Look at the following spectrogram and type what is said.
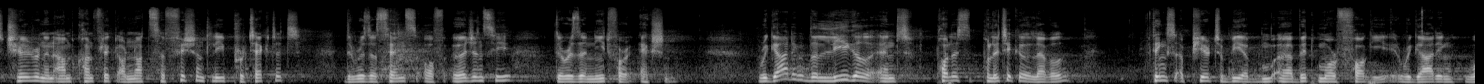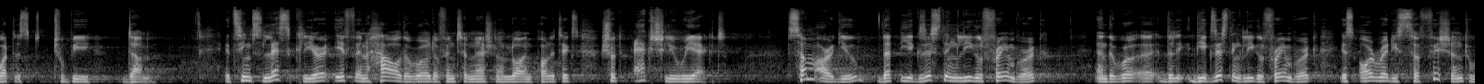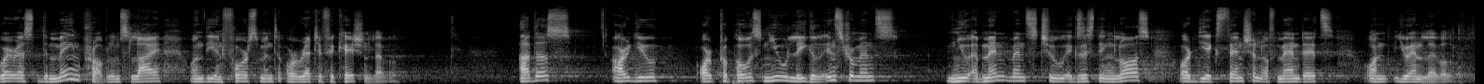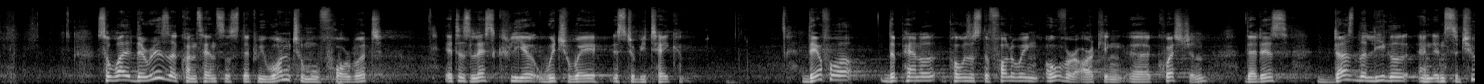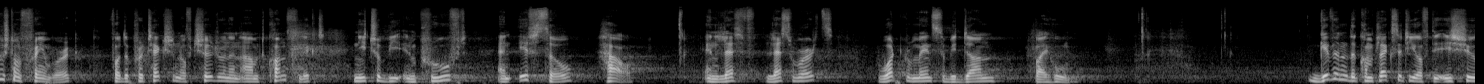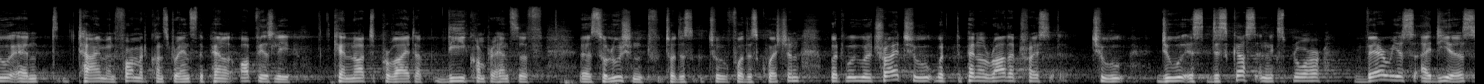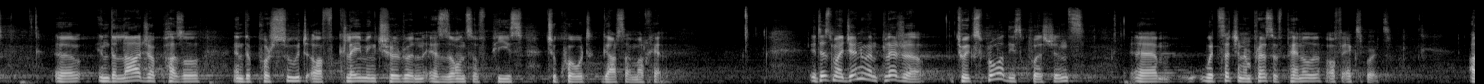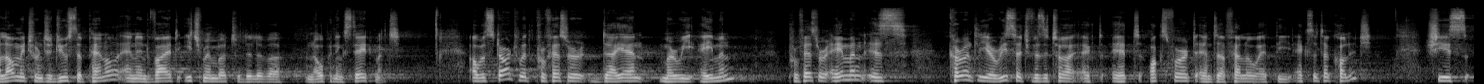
children in armed conflict are not sufficiently protected. There is a sense of urgency. There is a need for action. Regarding the legal and political level, things appear to be a, a bit more foggy regarding what is to be done it seems less clear if and how the world of international law and politics should actually react. Some argue that the existing legal framework and the, uh, the, the, existing legal framework is already sufficient, whereas the main problems lie on the enforcement or ratification level. Others argue or propose new legal instruments, new amendments to existing laws, or the extension of mandates on UN level. So while there is a consensus that we want to move forward, it is less clear which way is to be taken. Therefore, the panel poses the following overarching uh, question that is, does the legal and institutional framework for the protection of children in armed conflict need to be improved, and if so, how? In less, less words, what remains to be done by whom? Given the complexity of the issue and time and format constraints, the panel obviously cannot provide a, the comprehensive uh, solution to this, to, for this question, but we will try to, what the panel rather tries to do is discuss and explore various ideas uh, in the larger puzzle in the pursuit of claiming children as zones of peace, to quote Graça Machel. It is my genuine pleasure to explore these questions um, with such an impressive panel of experts. Allow me to introduce the panel and invite each member to deliver an opening statement. I will start with Professor Diane Marie Amann. Professor Amann is currently a research visitor at, at, Oxford and a fellow at the Exeter College. She is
